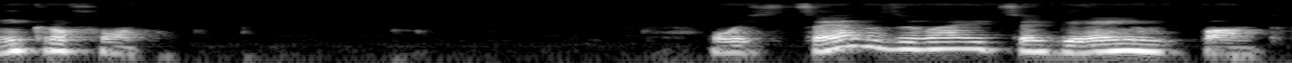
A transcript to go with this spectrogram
Мікрофон. Ось це називається геймпад.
